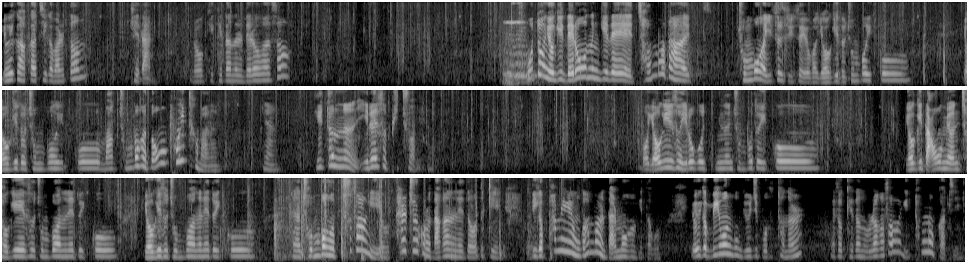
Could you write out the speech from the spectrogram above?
여기가 아까 제가 말했던 계단. 이렇게 계단을 내려가서 보통 여기 내려오는 길에 전부 다 존버가 있을 수 있어요. 막 여기도 존버 있고 여기도 존버 있고 막 존버가 너무 포인트가 많아요. 그냥 디투는 이래서 비추합니다. 뭐 여기서 이러고 있는 존버도 있고 여기 나오면 저기에서 존버하는 애도 있고 여기서 존버하는 애도 있고 그냥 존버 투성이에요. 탈출구로 나가는 애들 어떻게 네가 파밍해온 거 한 번에 날먹하겠다고. 여기가 미왕국 유지보드 터널. 그래서 계단 올라가서 이 통로까지.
